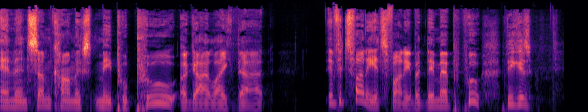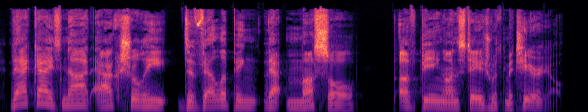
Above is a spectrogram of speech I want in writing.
And then some comics may poo poo a guy like that. If it's funny, it's funny, but they may poo poo because that guy's not actually developing that muscle of being on stage with material.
